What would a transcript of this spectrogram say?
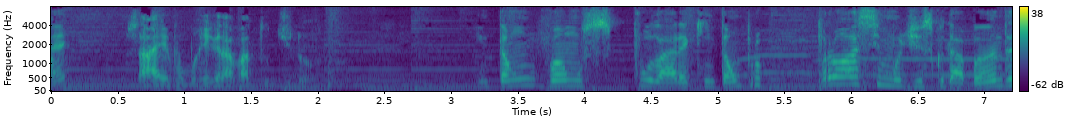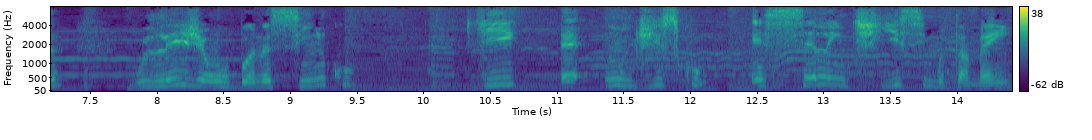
Né? sai, vamos regravar tudo de novo. Então vamos pular aqui então pro próximo disco da banda, o Legião Urbana 5, que é um disco excelentíssimo também.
